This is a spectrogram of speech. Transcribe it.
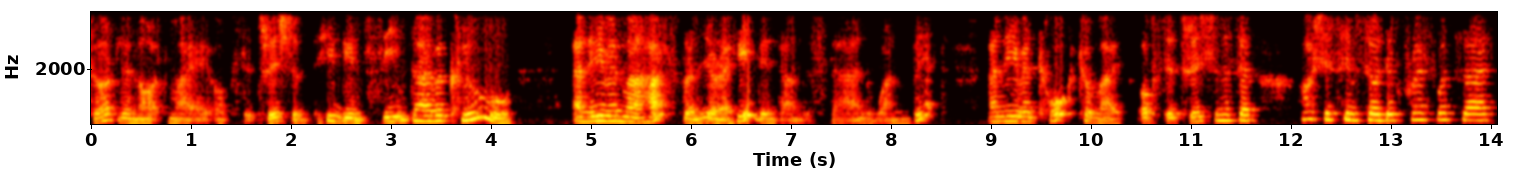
certainly not my obstetrician. He didn't seem to have a clue and even my husband, you know, he didn't understand one bit. And even talked to my obstetrician and said, oh, she seems so depressed. What's that?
